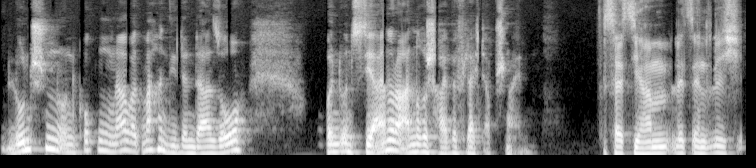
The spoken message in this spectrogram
lunchen und gucken, na, was machen die denn da so? Und uns die eine oder andere Scheibe vielleicht abschneiden. Das heißt, die haben letztendlich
